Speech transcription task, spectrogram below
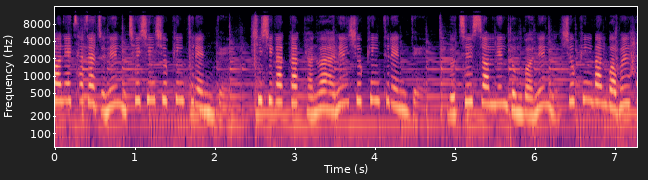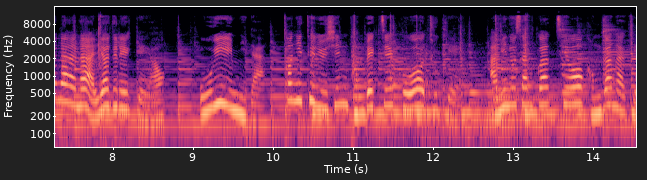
번에 찾아주는 최신 쇼핑 트렌드. 시시각각 변화하는 쇼핑 트렌드. 놓칠 수 없는 돈 버는 쇼핑 방법을 하나하나 알려드릴게요. 5위입니다. 허니트 류신 단백질 코어 2개. 아미노산 꽉 채워 건강하게.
